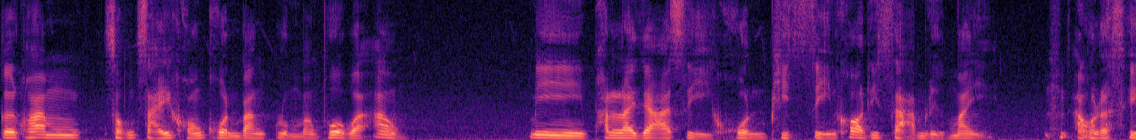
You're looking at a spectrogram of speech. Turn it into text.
เกิดความสงสัยของคนบางกลุ่มบางพวกว่าเอา้า มีภรรยาสี่คนผิดศีลข้อที่สามหรือไม่ เอาละสิ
